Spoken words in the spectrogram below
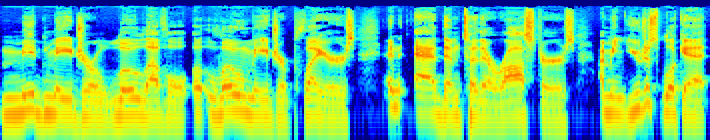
mid-major low level uh, low major players and add them to their rosters i mean you just look at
